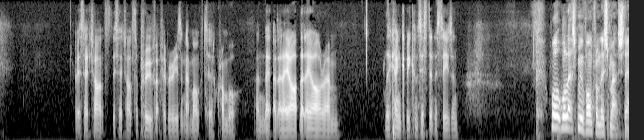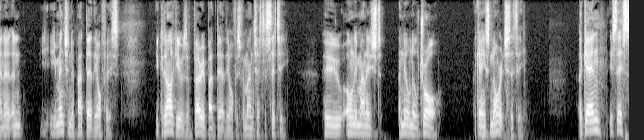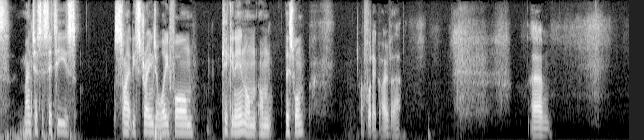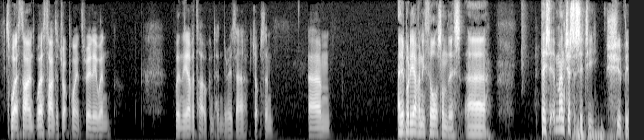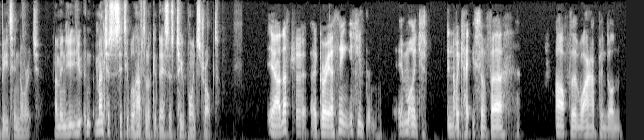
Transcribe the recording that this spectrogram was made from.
but it's their chance. It's their chance to prove that February isn't that month to crumble, and they, that they are that they are um, they can be consistent this season. Well, well, let's move on from this match then. And, and you mentioned a bad day at the office. You could argue it was a very bad day at the office for Manchester City, who only managed a nil-nil draw against Norwich City. Again, is this Manchester City's slightly strange away form kicking in on, on this one? I thought they got over that. Um, it's worst time worst time to drop points really when when the other title contender is uh, drops them. Um, Anybody have any thoughts on this? Uh, Manchester City should be beating Norwich. I mean, you, you, Manchester City will have to look at this as two points dropped. Yeah, I'd have to agree. I think if you, it might just be another case of uh, after what happened on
